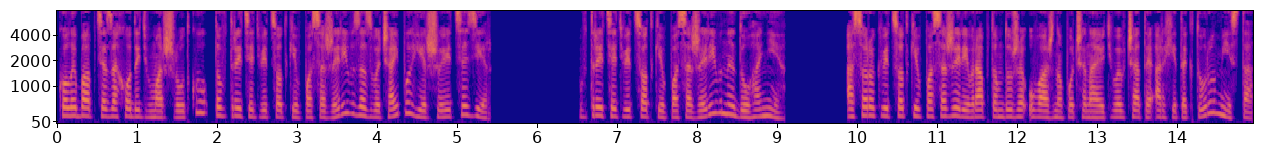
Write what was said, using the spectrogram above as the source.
Коли бабця заходить в маршрутку, то в 30% пасажирів зазвичай погіршується зір. В 30% пасажирів недуга ніг. А 40% пасажирів раптом дуже уважно починають вивчати архітектуру міста.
